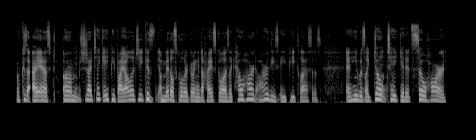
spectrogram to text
because I asked, um, should I take AP biology? Because a middle schooler going into high school, I was like, how hard are these AP classes? And he was like, don't take it. It's so hard.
